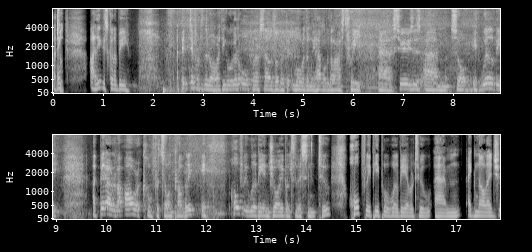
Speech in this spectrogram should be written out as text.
I think I think it's going to be a bit different to the norm. I think we're going to open ourselves up a bit more than we have over the last three uh, series. Um, so it will be a bit out of our comfort zone. Probably it hopefully will be enjoyable to listen to. Hopefully people will be able to um, acknowledge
